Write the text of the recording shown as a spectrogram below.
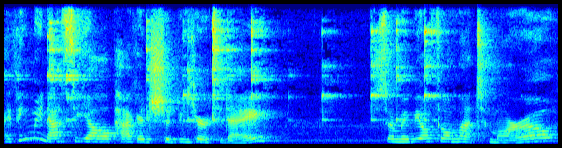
I think my Nasty Gal package should be here today so maybe I'll film that tomorrow.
